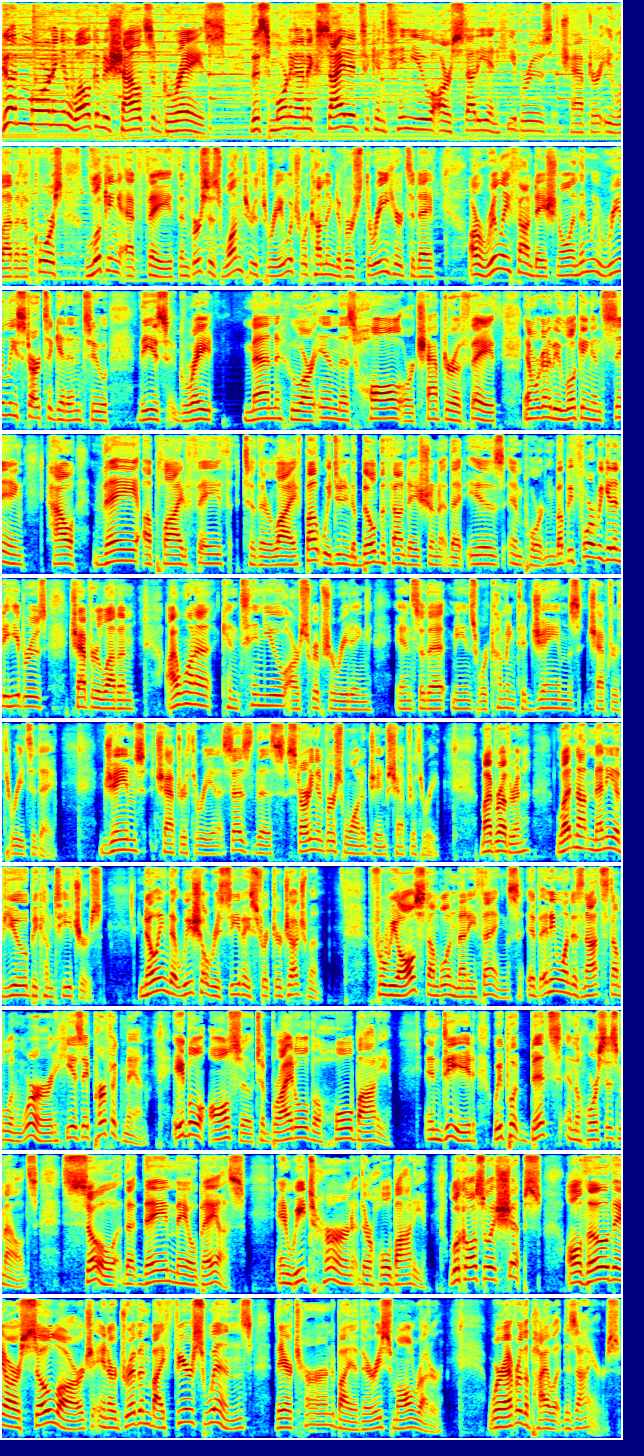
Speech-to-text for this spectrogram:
Good morning and welcome to Shouts of Grace. This morning I'm excited to continue our study in Hebrews chapter 11. Of course, looking at faith and verses 1 through 3, which we're coming to verse 3 here today, are really foundational. And then we really start to get into these great men who are in this hall or chapter of faith. And we're going to be looking and seeing how they applied faith to their life. But we do need to build the foundation that is important. But before we get into Hebrews chapter 11, I want to continue our scripture reading. And so that means we're coming to James chapter 3 today. James chapter 3, and it says this, starting in verse 1 of James chapter 3 My brethren, let not many of you become teachers, knowing that we shall receive a stricter judgment. For we all stumble in many things. If anyone does not stumble in word, he is a perfect man, able also to bridle the whole body. Indeed, we put bits in the horses' mouths so that they may obey us, and we turn their whole body. Look also at ships. Although they are so large and are driven by fierce winds, they are turned by a very small rudder, wherever the pilot desires.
